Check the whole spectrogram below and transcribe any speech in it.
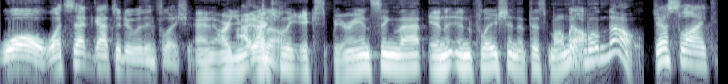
Whoa, what's that got to do with inflation? And are you actually know. experiencing that in inflation at this moment? No. Well, no. Just like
